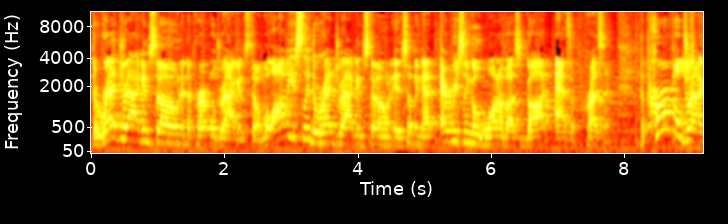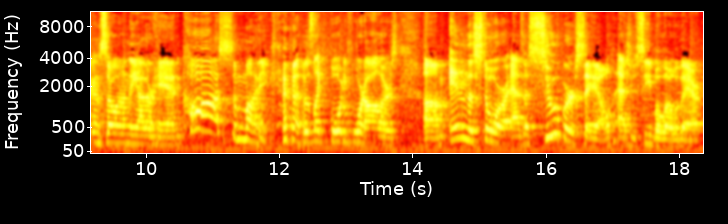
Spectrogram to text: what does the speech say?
the red dragonstone and the purple dragonstone. Well, obviously the red dragonstone is something that every single one of us got as a present. The purple dragonstone, on the other hand, costs some money. it was like $44 um, in the store as a super sale, as you see below there.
